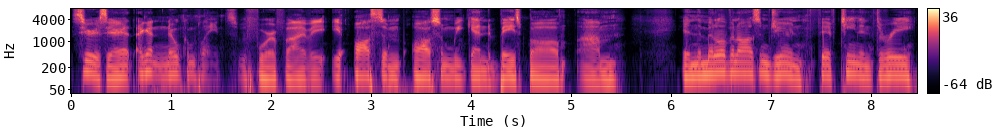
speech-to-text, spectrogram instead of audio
Seriously, I got, I got no complaints with four or five. A, a awesome, awesome weekend of baseball. Um, in the middle of an awesome June, fifteen and three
